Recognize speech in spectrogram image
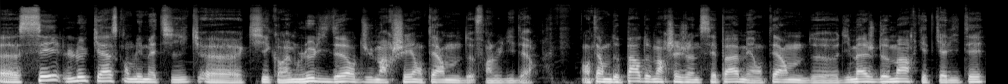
Euh, c'est le casque emblématique euh, qui est quand même le leader du marché en termes de, enfin le leader. En termes de part de marché, je ne sais pas, mais en termes d'image de, marque et de qualité,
